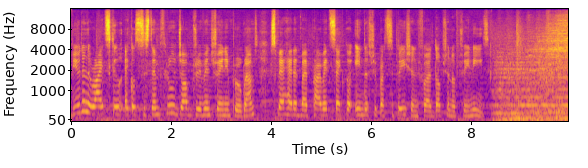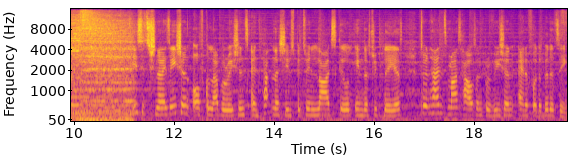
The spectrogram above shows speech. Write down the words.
building the right skill ecosystem through job-driven training programs spearheaded by private sector industry participation for adoption of trainees. Institutionalization of collaborations and partnerships between large-scale industry players to enhance mass housing provision and affordability.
